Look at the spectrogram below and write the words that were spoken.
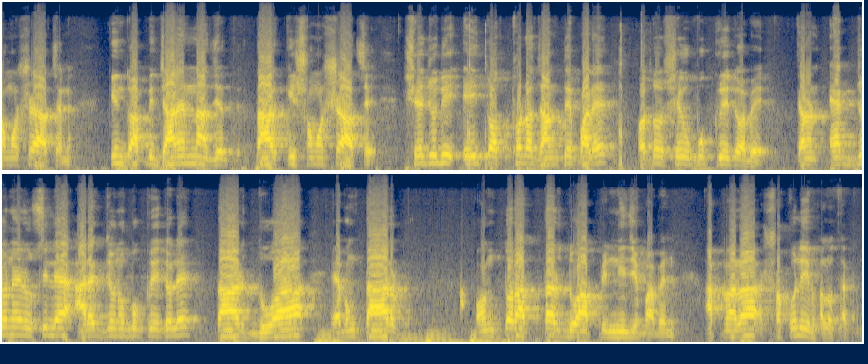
সমস্যা আছেন, কিন্তু আপনি জানেন না যে তার কি সমস্যা আছে। সে যদি এই তথ্যটা জানতে পারে, হয়তো সে উপকৃত হবে। কারণ একজনের উচিলে আরেকজন উপকৃত হলে তার দোয়া এবং তার অন্তরাত্মার দোয়া আপনি নিজে পাবেন। আপনারা সকলেই ভালো থাকেন।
